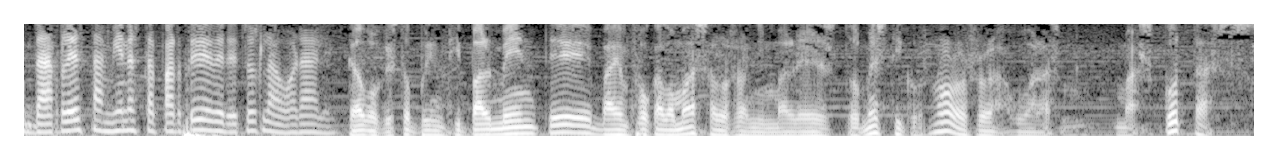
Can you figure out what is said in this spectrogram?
darles también esta parte de derechos laborales. Claro, porque esto principalmente va enfocado más a los animales domésticos, ¿no? Los- o a las mascotas.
